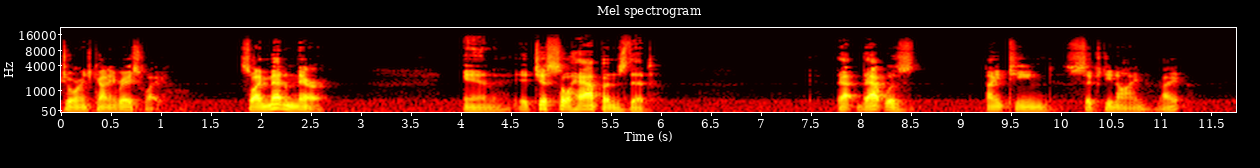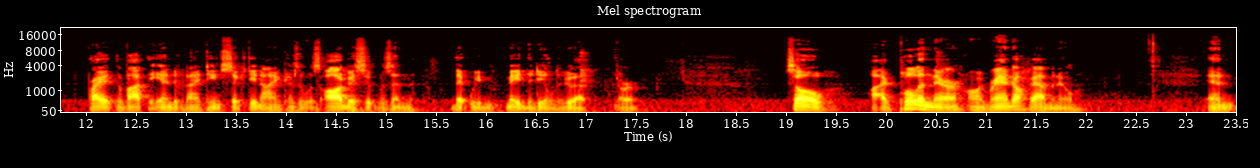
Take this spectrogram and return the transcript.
to Orange County Raceway. So I met him there. And it just so happens that that that was 1969, right? Probably at about the end of 1969 because it was August it was in that we made the deal to do it or so I pull in there on Randolph Avenue and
